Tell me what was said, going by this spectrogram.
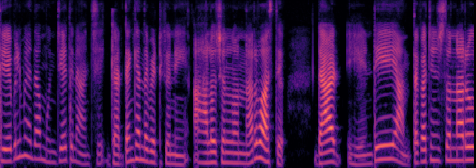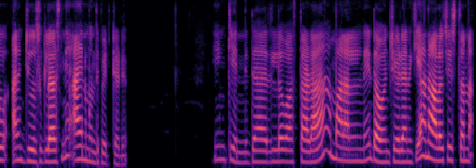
టేబుల్ మీద ముంజేతి నాంచి గడ్డం కింద పెట్టుకుని ఆలోచనలో ఉన్నారు వాసుదేవ్ డాడ్ ఏంటి అంతగా చించుతున్నారు? అని జ్యూస్ గ్లాస్ని ఆయన ముందు పెట్టాడు. ఇంకెన్ని దారిలో వస్తాడా మనల్ని డౌన్ చేయడానికి? అని ఆలోచిస్తున్నా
